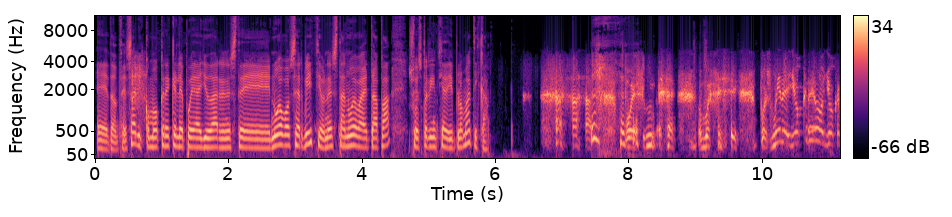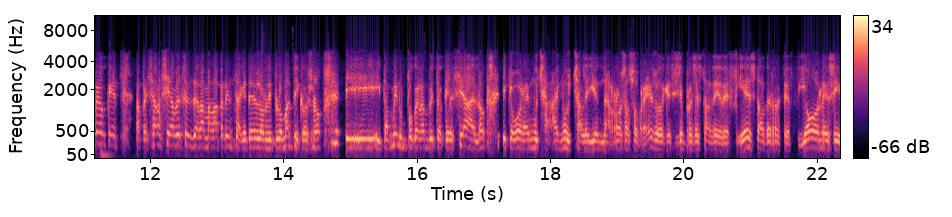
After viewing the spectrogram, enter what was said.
Eh, don César, ¿y cómo cree que le puede ayudar en este nuevo servicio, en esta nueva etapa, su experiencia diplomática? pues, pues, mire, yo creo, yo creo que a pesar así a veces de la mala prensa que tienen los diplomáticos, ¿no? Y, también un poco el ámbito eclesial, ¿no? Y que bueno, hay mucha, hay mucha leyenda rosa sobre eso, de que siempre se está de, de fiestas, de recepciones y,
